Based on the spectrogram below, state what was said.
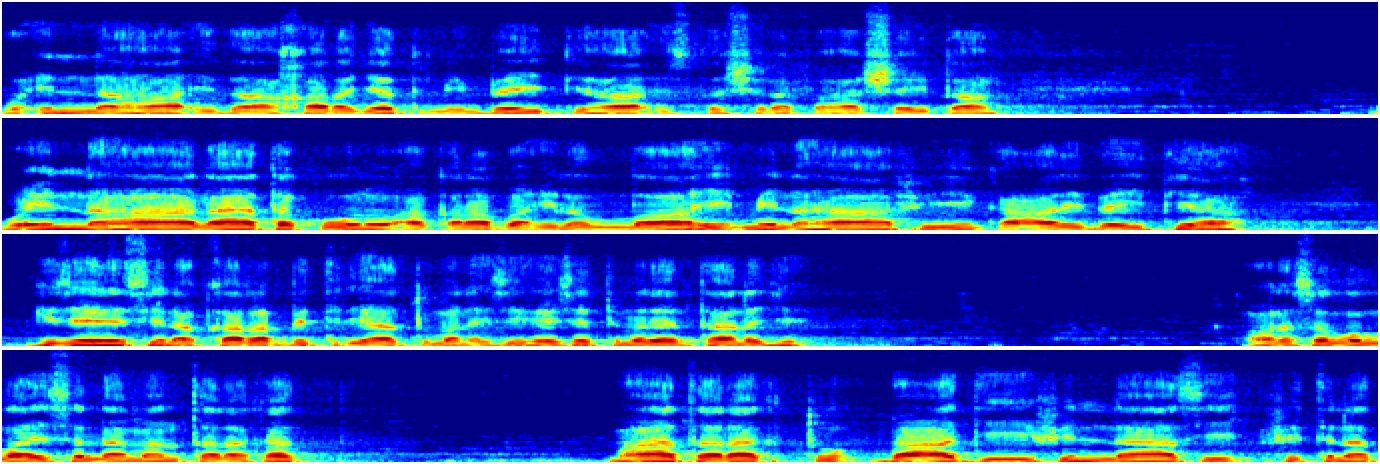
وإنها إذا خرجت من بيتها استشرفها الشيطان. وإنها لا تكون أقرب إلى الله منها في قعر بيتها. جزين سين أقرب تليات من إسي خيشت ملين تانجي. قال صلى الله عليه وسلم من تركت ما تركت بعدي في الناس فتنة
